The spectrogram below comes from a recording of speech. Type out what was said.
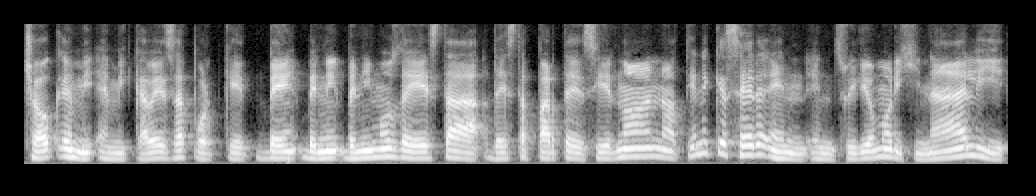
shock en mi, en mi cabeza porque venimos de esta, de esta parte de decir, no, no, tiene que ser en, en su idioma original y,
